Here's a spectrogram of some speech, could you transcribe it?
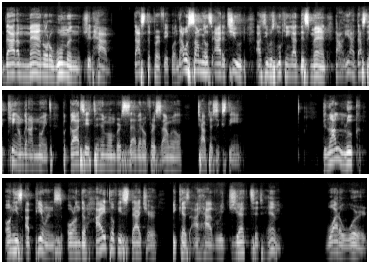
that a man or a woman should have. That's the perfect one. That was Samuel's attitude as he was looking at this man. Oh, yeah, that's the king I'm going to anoint. But God says to him on verse 7 of 1 Samuel chapter 16 Do not look on his appearance or on the height of his stature, because I have rejected him. What a word.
